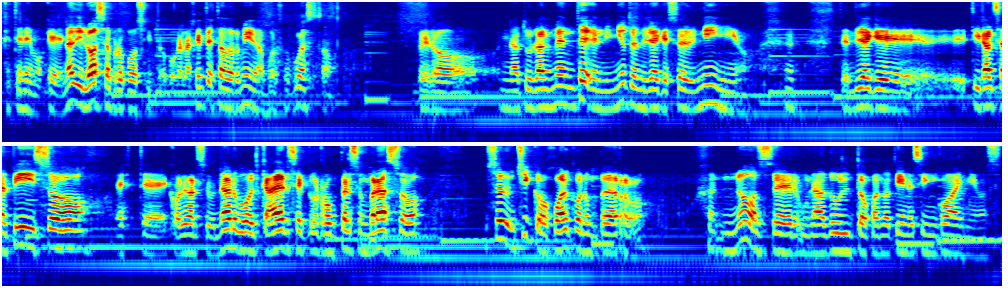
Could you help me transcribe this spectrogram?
que tenemos, que nadie lo hace a propósito, porque la gente está dormida, por supuesto. Pero naturalmente el niño tendría que ser niño. tendría que tirarse al piso, este, colgarse de un árbol, caerse, romperse un brazo. Ser un chico, jugar con un perro. no ser un adulto cuando tiene 5 años.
